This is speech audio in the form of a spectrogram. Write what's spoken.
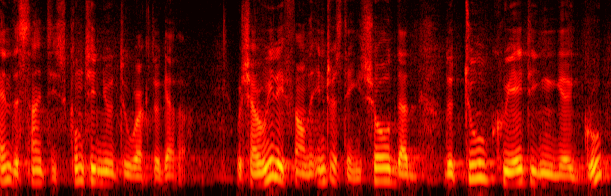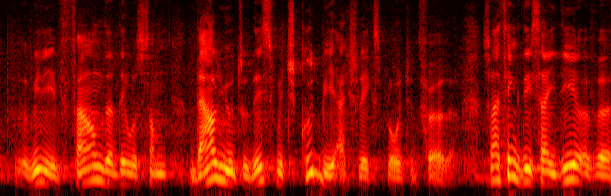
and the scientists continued to work together, which I really found interesting. Showed that the two creating a group really found that there was some value to this, which could be actually exploited further. So I think this idea of uh,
